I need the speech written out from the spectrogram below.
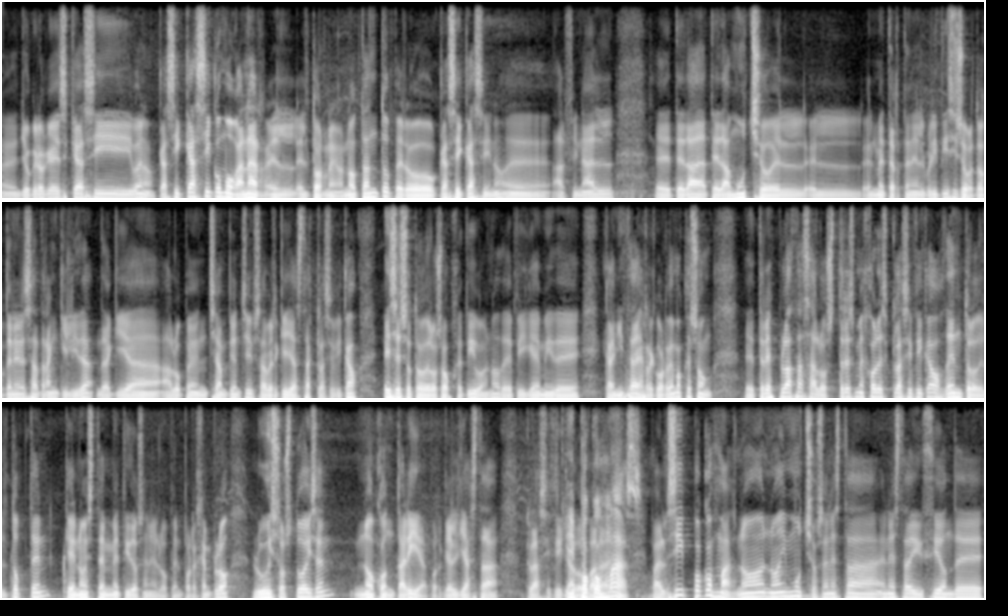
Eh, yo creo que es casi, bueno, casi casi como ganar el, el torneo. No tanto, pero casi casi, ¿no? Eh, al final eh, te da te da mucho el, el- el meterte en el British y sobre todo tener esa tranquilidad de aquí a- al Open Championship, saber que ya estás clasificado. Ese es otro de los objetivos, ¿no? De Piguem y de Cañizares. Recordemos que son eh, tres plazas a los tres mejores clasificados dentro del top ten que no estén metidos en el Open. Por ejemplo, Luis Ostueisen no contaría porque él ya está clasificado. Y pocos para más. para sí, pocos más. No, no hay muchos en esta, en esta edición de.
